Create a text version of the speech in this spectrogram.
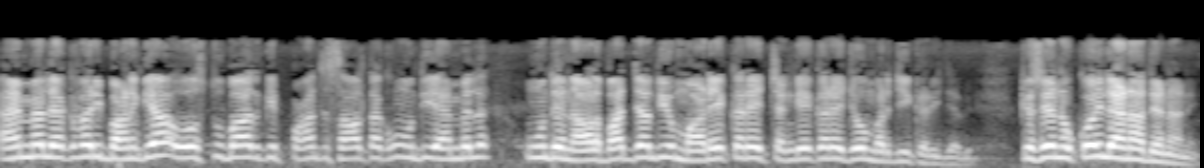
ਐਮਐਲ ਇੱਕ ਵਾਰੀ ਬਣ ਗਿਆ, ਉਸ ਤੋਂ ਬਾਅਦ ਕਿ 5 ਸਾਲ ਤੱਕ ਉਹਦੀ ਐਮਐਲ ਉਹਦੇ ਨਾਲ ਵੱਜ ਜਾਂਦੀ, ਉਹ ਮਾੜੇ ਕਰੇ, ਚੰਗੇ ਕਰੇ, ਜੋ ਮਰਜ਼ੀ ਕਰੀ ਜਾਵੇ। ਕਿਸੇ ਨੂੰ ਕੋਈ ਲੈਣਾ ਦੇਣਾ ਨਹੀਂ।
